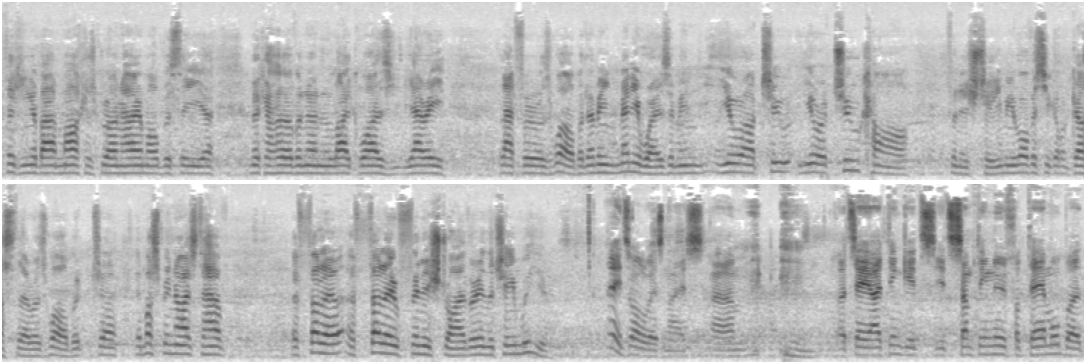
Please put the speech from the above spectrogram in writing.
thinking about Marcus Grönholm, obviously uh, Mika and likewise Jari Latvala as well. But I mean, many ways, I mean, you are two, you're a two-car Finnish team. You've obviously got Gus there as well, but uh, it must be nice to have a fellow a fellow Finnish driver in the team with you. It's always nice. Um, let's say I think it's it's something new for Teemu, but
